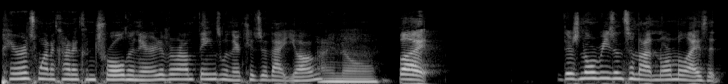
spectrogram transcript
parents want to kind of control the narrative around things when their kids are that young, I know. but there's no reason to not normalize it.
